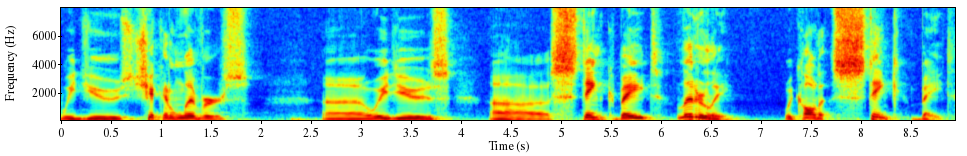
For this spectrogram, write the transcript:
We'd use chicken livers. Uh, we'd use uh, stink bait. Literally, we called it stink bait.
